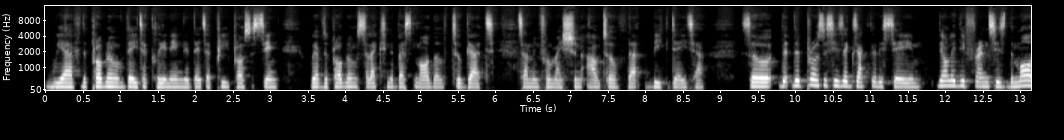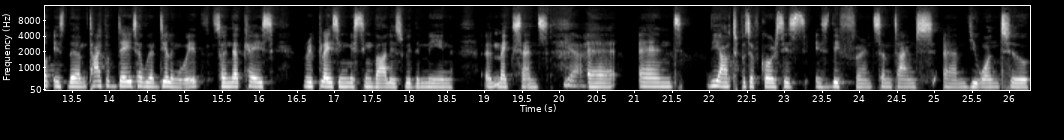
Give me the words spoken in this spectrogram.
We have the problem of data cleaning data pre-processing. We have the problem of selecting the best model to get some information out of that big data. So the, the process is exactly the same. The only difference is the mod is the type of data we are dealing with. So in that case, replacing missing values with the mean uh, makes sense. Yeah. Uh, and the output, of course, is is different. Sometimes um, you want to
